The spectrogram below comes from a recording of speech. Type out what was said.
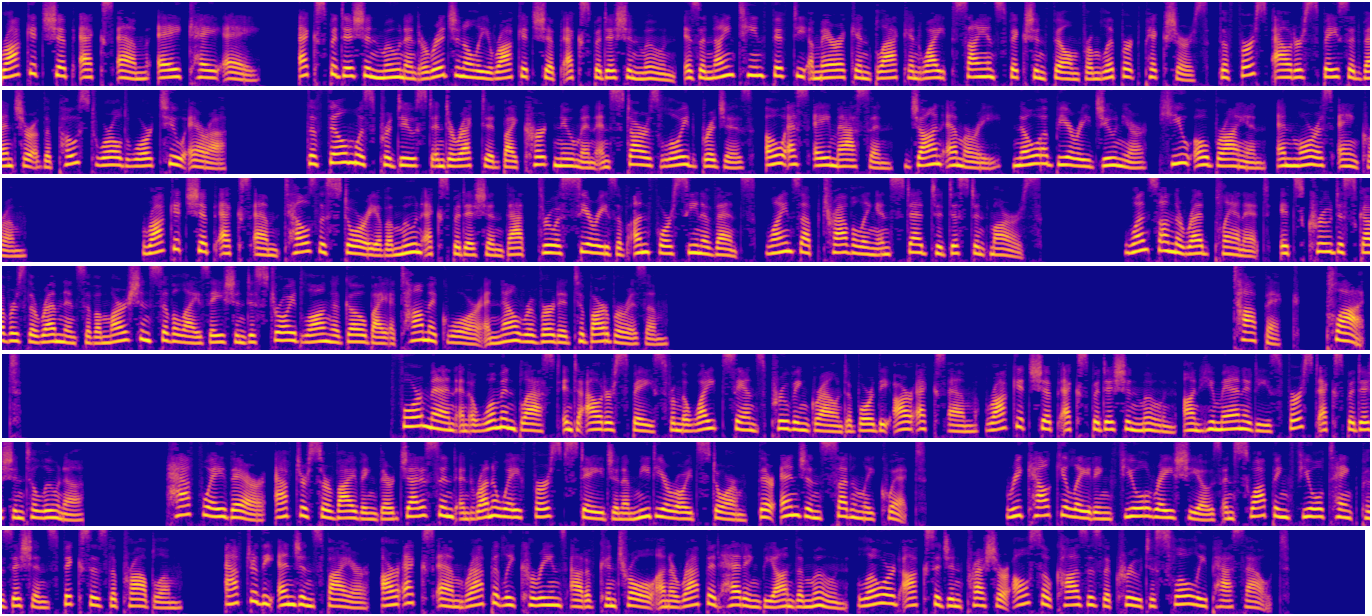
Rocket Ship XM aka Expedition Moon and originally Rocket Ship Expedition Moon is a 1950 American black and white science fiction film from Lippert Pictures, the first outer space adventure of the post-World War II era. The film was produced and directed by Kurt Neumann and stars Lloyd Bridges, O.S.A. Massen, John Emery, Noah Beery Jr., Hugh O'Brian, and Morris Ankrum. Rocket Ship XM tells the story of a moon expedition that, through a series of unforeseen events, winds up traveling instead to distant Mars. Once on the Red Planet, its crew discovers the remnants of a Martian civilization destroyed long ago by atomic war and now reverted to barbarism. Topic. Plot Four men and a woman blast into outer space from the White Sands Proving Ground aboard the RXM rocket ship Expedition Moon on humanity's first expedition to Luna. Halfway there, after surviving their jettisoned and runaway first stage in a meteoroid storm, their engines suddenly quit. Recalculating fuel ratios and swapping fuel tank positions fixes the problem. After the engines fire, RXM rapidly careens out of control on a rapid heading beyond the Moon. Lowered oxygen pressure also causes the crew to slowly pass out.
